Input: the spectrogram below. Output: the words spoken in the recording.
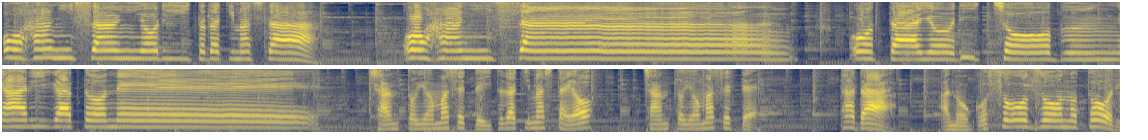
おはぎさんよりいただきました。おはぎさん。お便り長文ありがとね。ちゃんと読ませていただきましたよ。ちゃんと読ませて。ただあのご想像の通り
